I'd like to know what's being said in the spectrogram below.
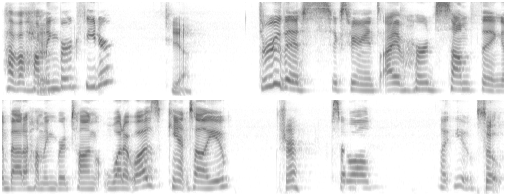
have a hummingbird feeder. Yeah. Through this experience, I have heard something about a hummingbird tongue. What it was, can't tell you. Sure. So I'll let you. So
